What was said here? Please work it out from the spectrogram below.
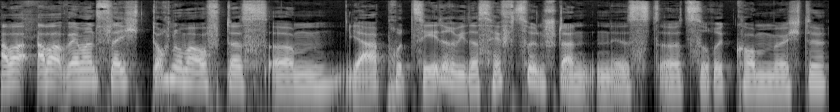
Aber, aber wenn man vielleicht doch nochmal auf das ähm, ja, Prozedere, wie das Heft so entstanden ist, äh, zurückkommen möchte,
